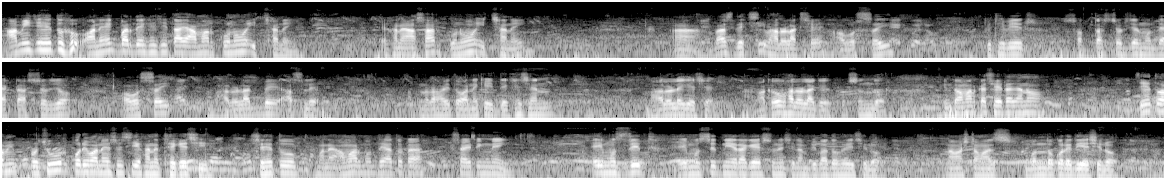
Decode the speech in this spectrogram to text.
আমি যেহেতু অনেকবার দেখেছি, তাই আমার কোনো ইচ্ছা নেই। এখানে আসার কোনো ইচ্ছা নেই। হ্যাঁ বাস দেখছি, ভালো লাগছে। অবশ্যই পৃথিবীর সপ্তাশ্চর্যের মধ্যে একটা আশ্চর্য। অবশ্যই ভালো লাগবে। আসলে আপনারা হয়তো অনেকেই দেখেছেন, ভালো লেগেছে। আমাকেও ভালো লাগে, খুব সুন্দর। কিন্তু আমার কাছে এটা যেন, যেহেতু আমি প্রচুর পরিমাণে এসেছি, এখানে থেকেছি, সেহেতু মানে আমার মধ্যে এতটা এক্সাইটিং নেই। এই মসজিদ এই মসজিদ নিয়ে এর আগে শুনেছিলাম বিবাদও হয়েছিল, নামাজ টামাজ বন্ধ করে দিয়েছিল।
